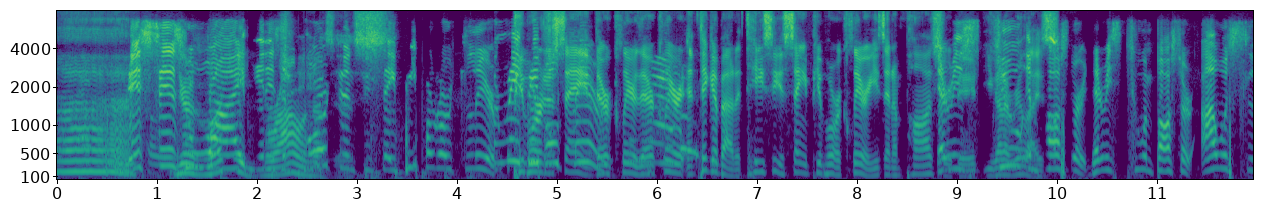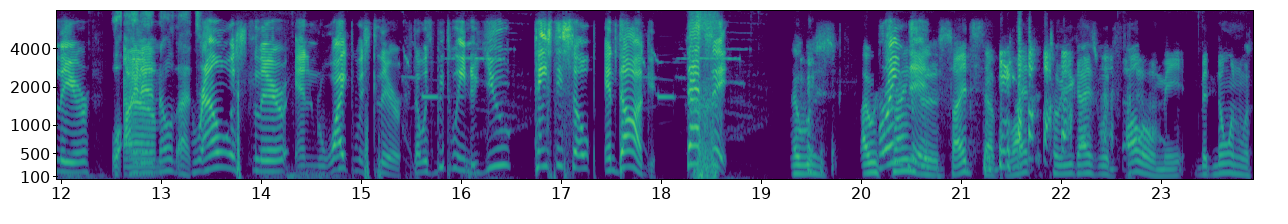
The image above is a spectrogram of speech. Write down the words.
Vote me out? Ah. This is why lucky it is brown. important to say people are clear. Three People are just saying clear. they're clear, they're clear. And think about it. Tasty is saying people are clear. He's an imposter, There is dude. You gotta two realize. imposter. There is two imposter. I was clear. Well, I didn't um, know that. Brown was clear and white was clear. That was between you, Tasty Soap, and Dog. That's it. I was I was Brain trying to sidestep right so you guys would follow me, but no one was.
